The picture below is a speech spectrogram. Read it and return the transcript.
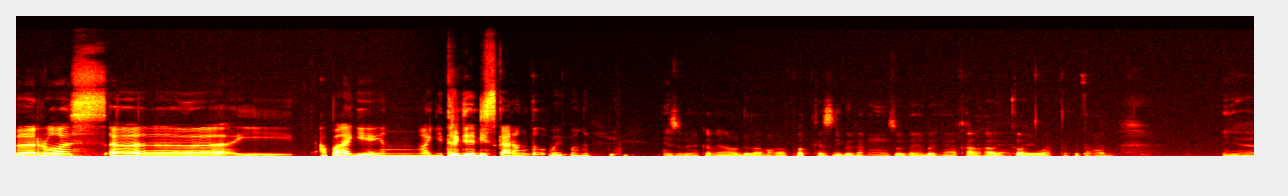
Terus eh i- apalagi ya yang lagi terjadi sekarang tuh? Baik banget. Ya sebenarnya karena udah lama gak podcast juga kan sebenarnya banyak hal-hal yang kelewat tuh kita nggak ya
